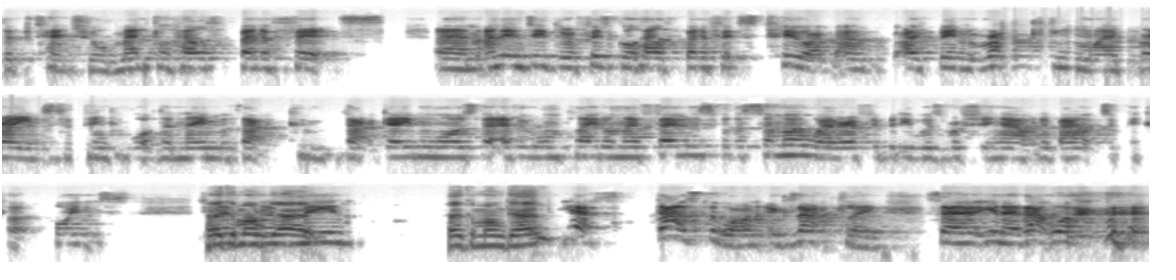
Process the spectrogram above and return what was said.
the potential mental health benefits. Um, and indeed, there are physical health benefits too. I've, I've, I've, been racking my brains to think of what the name of that that game was that everyone played on their phones for the summer, where everybody was rushing out and about to pick up points. Pokemon Go. I mean? Pokemon Go. Yes, that's the one exactly. So you know that one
